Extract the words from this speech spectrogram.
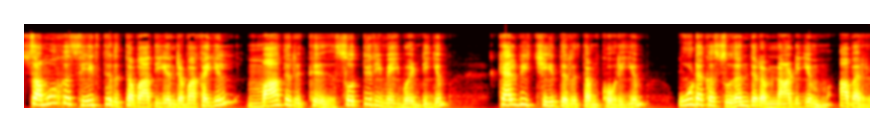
சமூக சீர்திருத்தவாதி என்ற வகையில் மாதருக்கு சொத்துரிமை வேண்டியும் கல்வி சீர்திருத்தம் கோரியும் ஊடக சுதந்திரம் நாடியும் அவர்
